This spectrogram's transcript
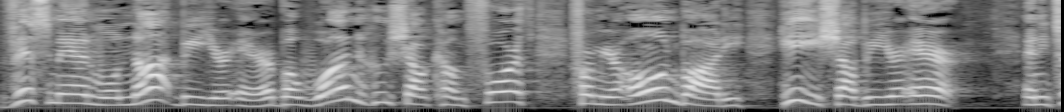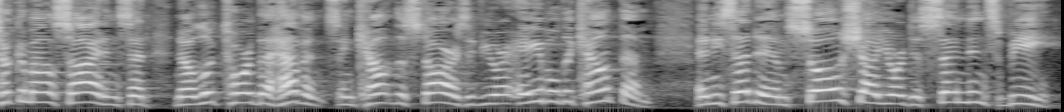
this man will not be your heir, but one who shall come forth from your own body, he shall be your heir. And he took him outside and said, Now look toward the heavens and count the stars, if you are able to count them. And he said to him, So shall your descendants be.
